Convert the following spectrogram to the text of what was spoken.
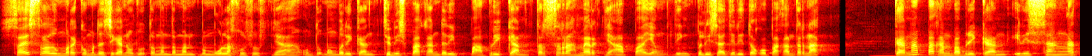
Saya selalu merekomendasikan untuk teman-teman pemula khususnya untuk memberikan jenis pakan dari pabrikan, terserah mereknya apa, yang penting beli saja di toko pakan ternak. Karena pakan pabrikan ini sangat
